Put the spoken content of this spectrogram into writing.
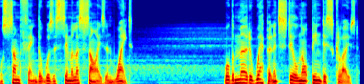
or something that was a similar size and weight. While the murder weapon had still not been disclosed,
